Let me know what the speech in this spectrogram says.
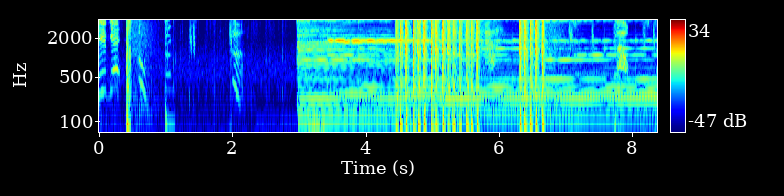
live yet? Ow!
